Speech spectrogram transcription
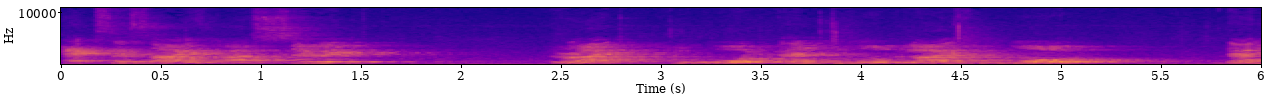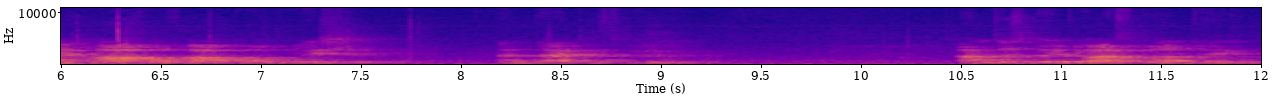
exercise our civic right to vote and to mobilize more than half of our population, and that is women. I'm just going to ask one thing.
